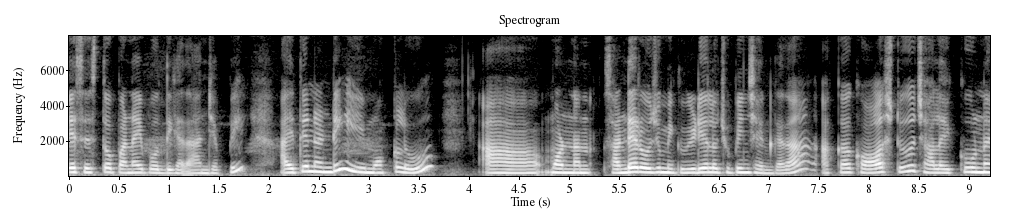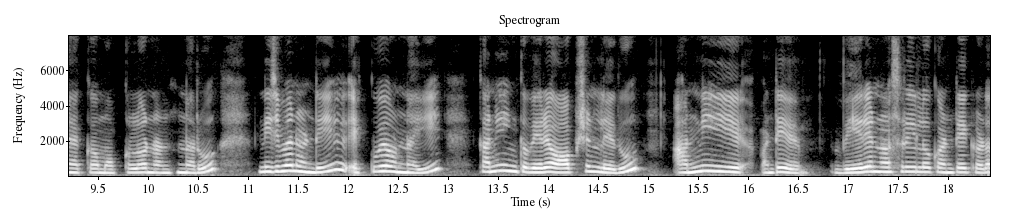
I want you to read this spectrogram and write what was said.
వేసేస్తో పని అయిపోద్ది కదా అని చెప్పి. అయితేనండి ఈ మొక్కలు మొన్న సండే రోజు మీకు వీడియోలో చూపించాను కదా. అక్క కాస్ట్ చాలా ఎక్కువ ఉన్నాయి అక్క మొక్కలు అని అంటున్నారు. నిజమేనండి ఎక్కువే ఉన్నాయి. కానీ ఇంకా వేరే ఆప్షన్ లేదు. అన్నీ అంటే వేరే నర్సరీలో కంటే ఇక్కడ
